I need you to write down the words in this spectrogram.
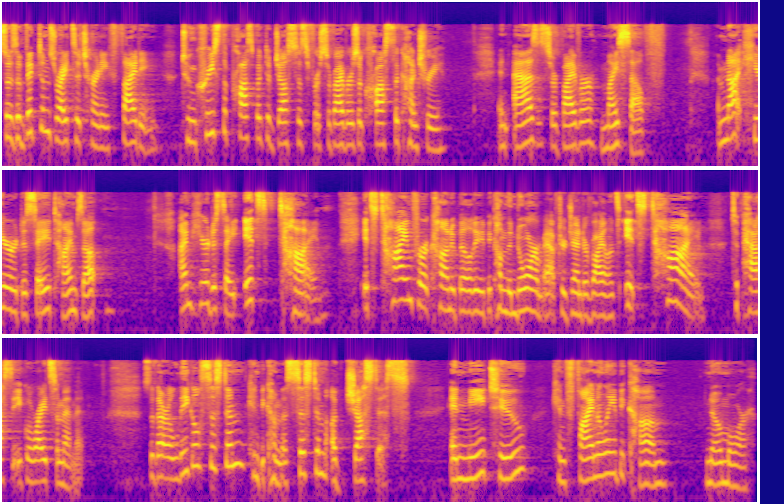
So, as a victims' rights attorney fighting to increase the prospect of justice for survivors across the country, and as a survivor myself, I'm not here to say time's up. I'm here to say it's time. It's time for accountability to become the norm after gender violence. It's time to pass the Equal Rights Amendment so that our legal system can become a system of justice. And Me Too can finally become no more.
